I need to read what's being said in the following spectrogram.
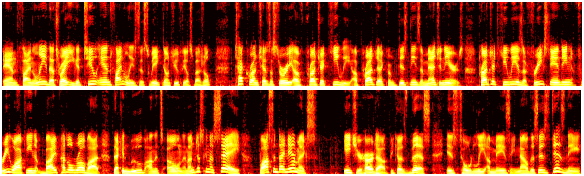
and finally, that's right, you get two and finallys this week. Don't you feel special? TechCrunch has a story of Project Kiwi, a project from Disney's Imagineers. Project Kiwi is a freestanding, free walking, bipedal robot that can move on its own. And I'm just going to say, Boston Dynamics eat your heart out because this is totally amazing. Now, this is Disney,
